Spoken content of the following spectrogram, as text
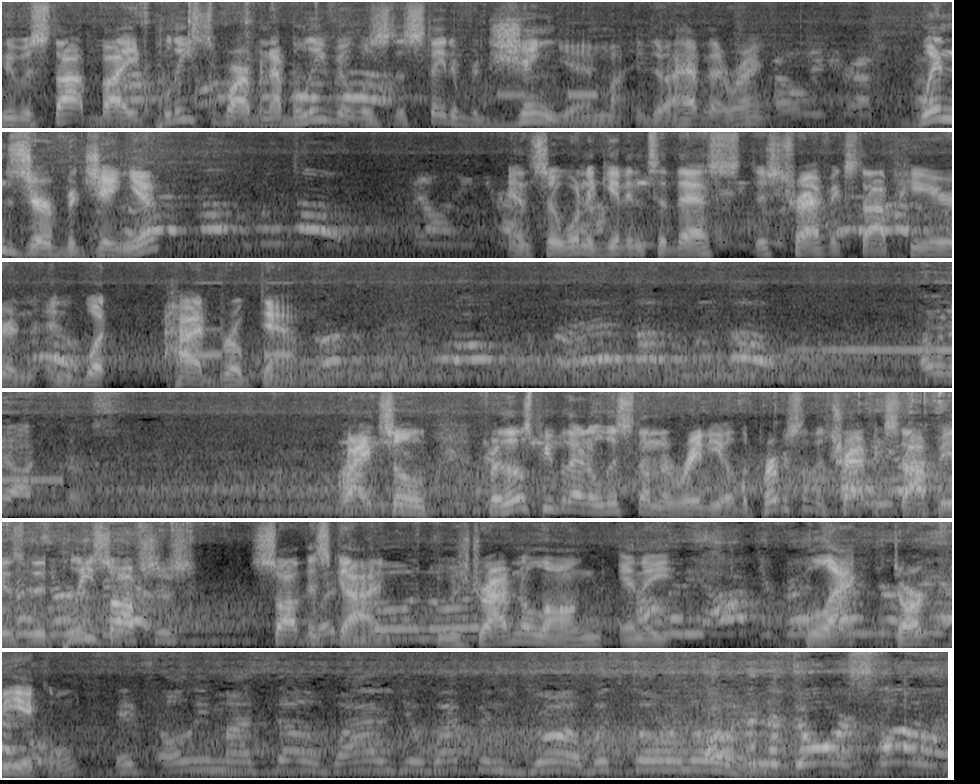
who was stopped by a police department. I believe it was the state of Virginia. I, do I have that right? Windsor, Virginia. And so I want to get into this this traffic stop here and, and what how it broke down. How many occupants? Right. So for those people that are listening on the radio, the purpose of the traffic stop is that police officers saw this guy who was driving along in a black dark vehicle. It's only myself. Why are your weapons drawn? What's going on? Open the door slowly.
